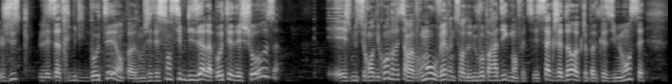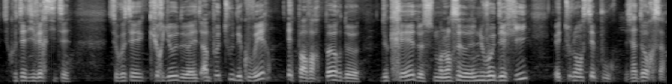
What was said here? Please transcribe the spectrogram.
juste les attributs de beauté, hein, par exemple. J'étais sensibilisé à la beauté des choses. Et je me suis rendu compte, en fait, ça m'a vraiment ouvert une sorte de nouveau paradigme. En fait, c'est ça que j'adore avec le podcast du moment, c'est ce côté diversité, ce côté curieux de un peu tout découvrir et de pas avoir peur de, de créer, de se lancer dans de nouveaux défis et tout lancer pour. J'adore ça,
